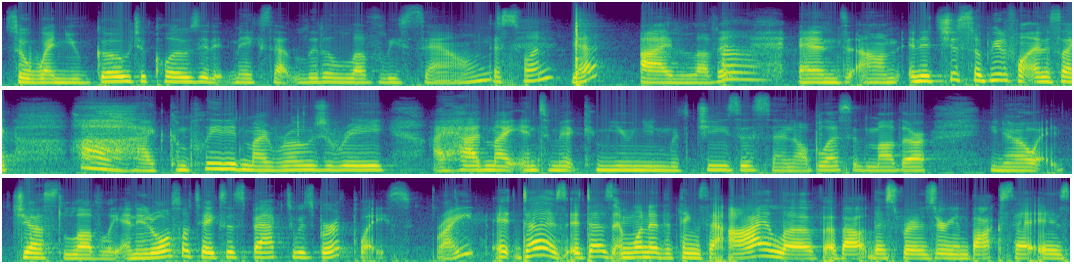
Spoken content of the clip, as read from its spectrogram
So when you go to close it, it makes that little lovely sound. This one? Yeah, I love it. And, um, and it's just so beautiful. And it's like, ah, I completed my rosary. I had my intimate communion with Jesus and our Blessed Mother. You know, just lovely. And it also takes us back to his birthplace, right? It does, it does. And one of the things that I love about this rosary and box set is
